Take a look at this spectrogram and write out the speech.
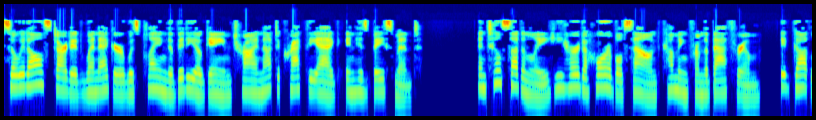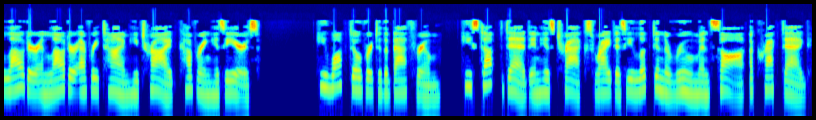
So it all started when Egger was playing the video game Try Not to Crack the Egg in his basement. Until suddenly he heard a horrible sound coming from the bathroom. It got louder and louder every time he tried covering his ears. He walked over to the bathroom. He stopped dead in his tracks right as he looked in the room and saw a cracked egg.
